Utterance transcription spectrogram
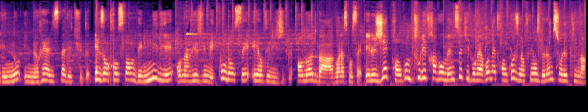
et non, ils ne réalisent pas d'études. Ils en transforment des milliers en un résumé condensé et intelligible. En mode, bah voilà ce qu'on sait. Et le GIEC prend en compte tous les travaux, même ceux qui pourraient remettre en cause l'influence de l'homme sur le climat.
